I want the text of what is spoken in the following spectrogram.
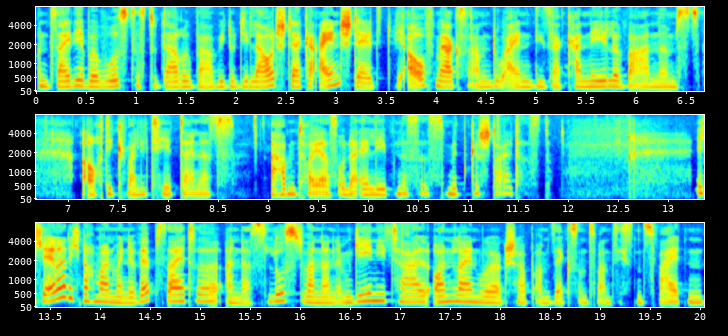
und sei dir bewusst, dass du darüber, wie du die Lautstärke einstellst, wie aufmerksam du einen dieser Kanäle wahrnimmst, auch die Qualität deines Abenteuers oder Erlebnisses mitgestaltest. Ich erinnere dich nochmal an meine Webseite, an das Lustwandern im Genital Online-Workshop am 26.02.,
